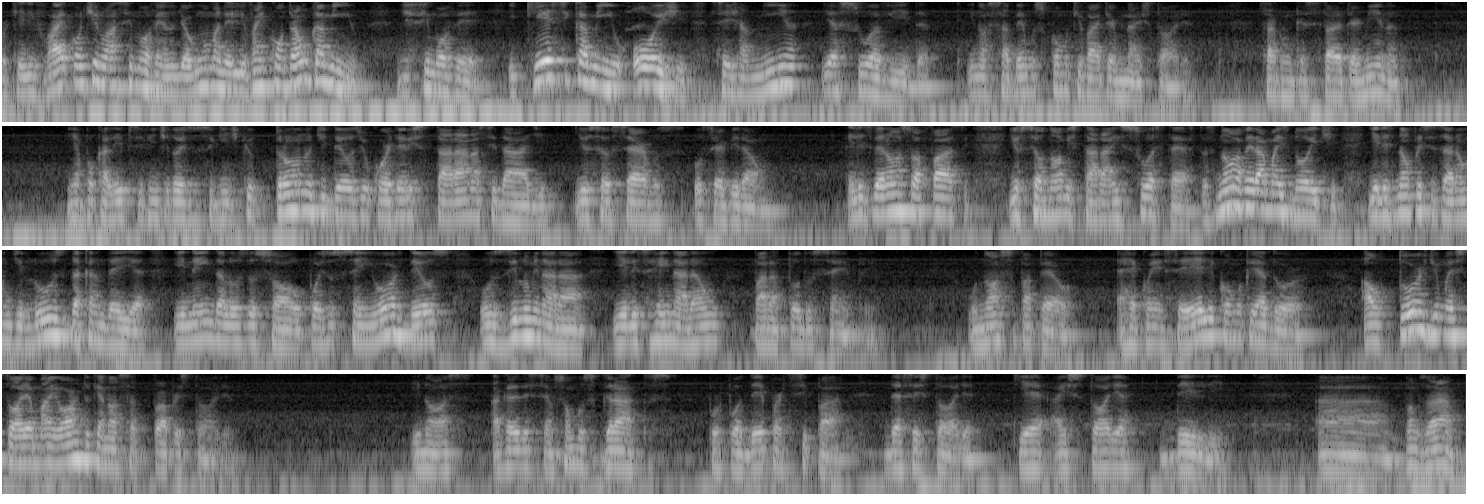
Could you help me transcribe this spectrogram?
Porque ele vai continuar se movendo de alguma maneira, ele vai encontrar um caminho de se mover e que esse caminho hoje seja a minha e a sua vida. E nós sabemos como que vai terminar a história. Sabe como que essa história termina? Em Apocalipse 22 diz o seguinte: que o trono de Deus e o Cordeiro estará na cidade, e os seus servos o servirão. Eles verão a sua face, e o seu nome estará em suas testas. Não haverá mais noite, e eles não precisarão de luz da candeia, e nem da luz do sol, pois o Senhor Deus os iluminará, e eles reinarão para todo sempre. O nosso papel é reconhecer Ele como Criador, autor de uma história maior do que a nossa própria história. E nós agradecemos, somos gratos por poder participar dessa história, que é a história dele. Ah, vamos orar?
